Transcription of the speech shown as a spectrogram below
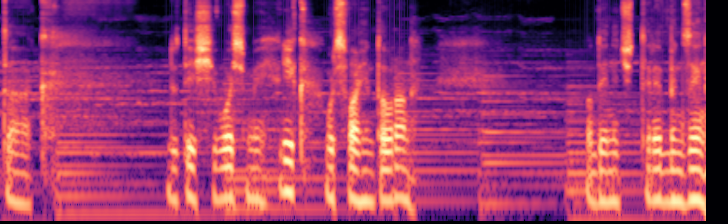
Так. 2008 рік Volkswagen Tauran. 1,4 бензин.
